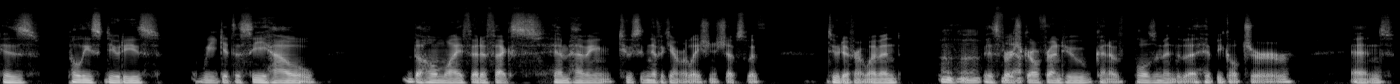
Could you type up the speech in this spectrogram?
his police duties, we get to see how the home life it affects him having two significant relationships with two different women Mhm. his first Yeah. girlfriend who kind of pulls him into the hippie culture and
